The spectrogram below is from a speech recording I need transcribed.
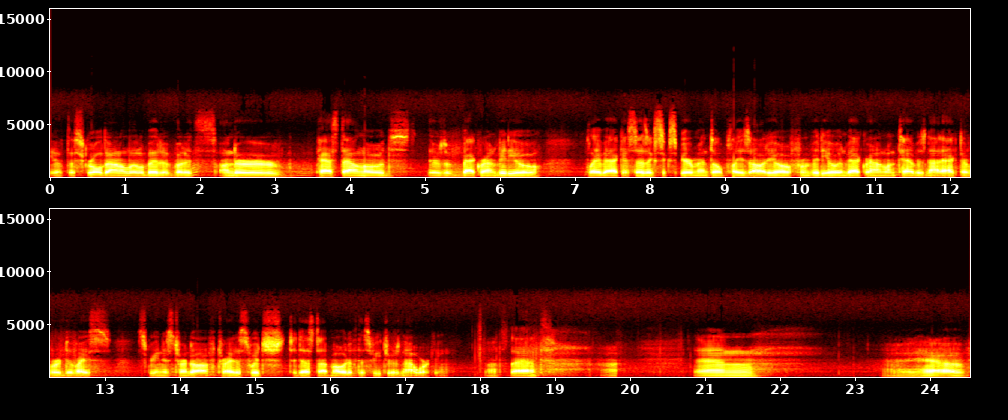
you have to scroll down a little bit, but it's under past downloads. There's a background video playback. It says it's experimental, plays audio from video in background when tab is not active or device screen is turned off. Try to switch to desktop mode if this feature is not working. That's that. Uh, then I have,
